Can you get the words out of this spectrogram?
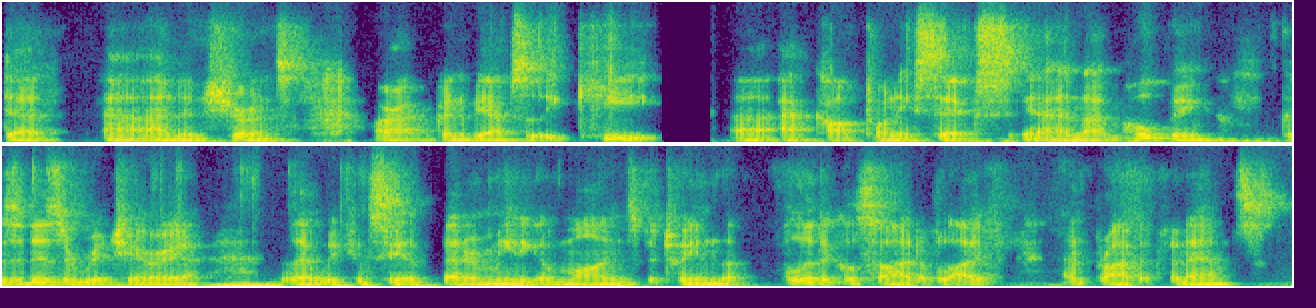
debt, uh, and insurance are going to be absolutely key uh, at COP26. And I'm hoping, because it is a rich area, that we can see a better meeting of minds between the political side of life and private finance.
